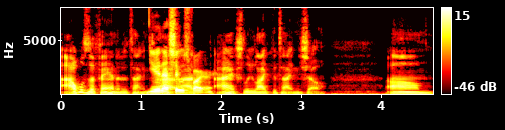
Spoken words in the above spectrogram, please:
I was a fan of the Titans. Yeah, that I- shit was I- fire. I actually liked the Titan show. Um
